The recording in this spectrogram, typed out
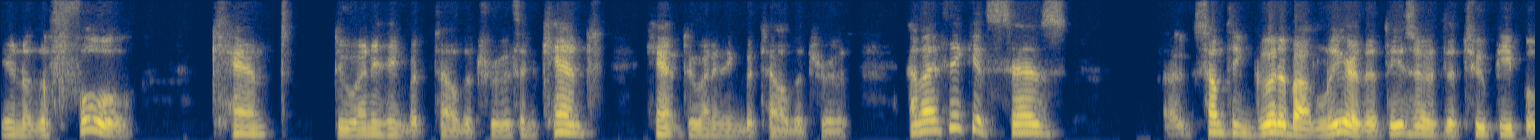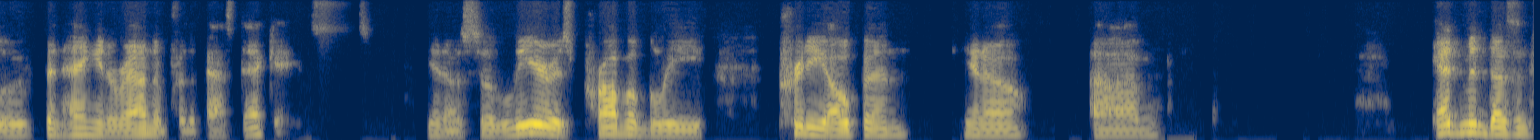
You know, the fool can't do anything but tell the truth and Kent can't do anything but tell the truth. And I think it says uh, something good about Lear that these are the two people who've been hanging around him for the past decades. You know, so Lear is probably pretty open. You know, um, Edmund doesn't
